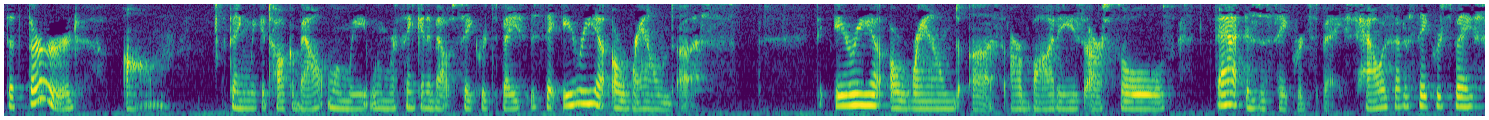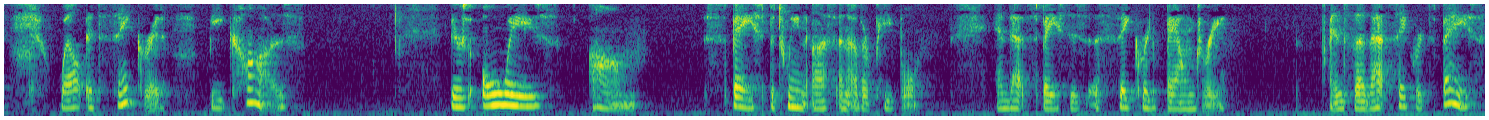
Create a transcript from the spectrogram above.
The third um, thing we could talk about when we when we're thinking about sacred space is the area around us. The area around us, our bodies, our souls, that is a sacred space. How is that a sacred space? Well, it's sacred because there's always um, space between us and other people. And that space is a sacred boundary. And so that sacred space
